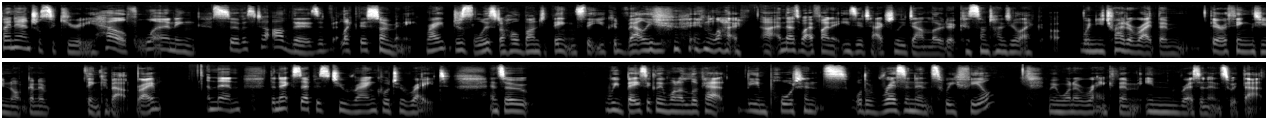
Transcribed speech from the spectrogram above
financial security, health, learning, service to others. Like there's so many, right? Just list a whole bunch of things that you could value in life. Uh, and that's why I find it easier to actually download it because sometimes you're like, uh, when you try to write them, there are things you're not going to think about, right? And then the next step is to rank or to rate. And so we basically want to look at the importance or the resonance we feel. And we want to rank them in resonance with that.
